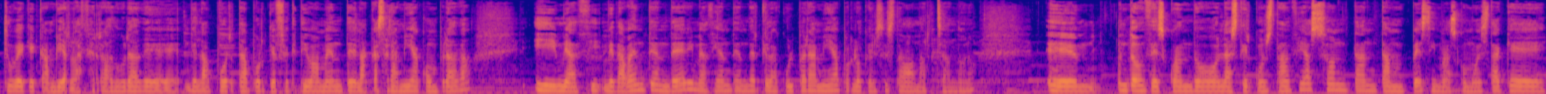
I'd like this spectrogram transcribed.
tuve que cambiar la cerradura de, la puerta porque efectivamente la casa era mía comprada y me, daba a entender y me hacía entender que la culpa era mía por lo que él se estaba marchando. Eh, entonces, cuando las circunstancias son tan, tan pésimas como esta que,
